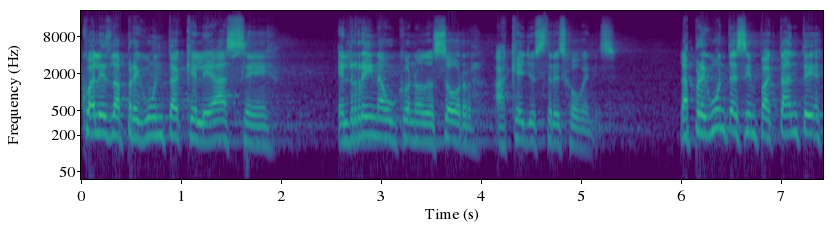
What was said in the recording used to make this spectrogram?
¿Cuál es la pregunta que le hace el rey Nauconodosor a aquellos tres jóvenes? La pregunta es impactante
